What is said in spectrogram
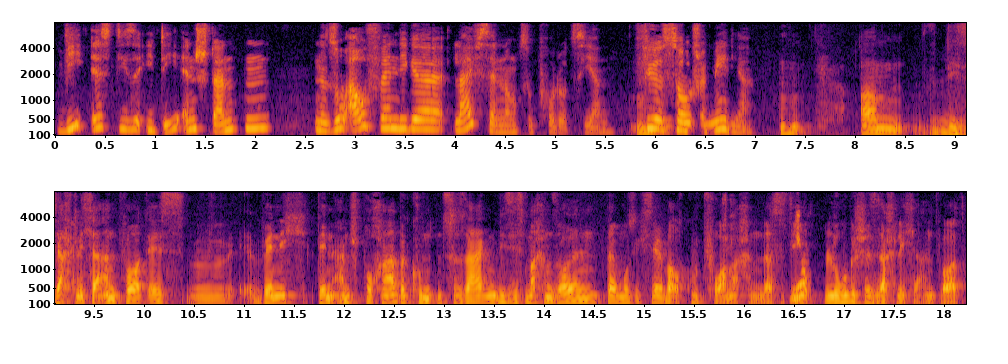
Wie ist diese Idee entstanden, eine so aufwendige Live-Sendung zu produzieren für mhm. Social Media? Mhm. Ähm, die sachliche Antwort ist, wenn ich den Anspruch habe, Kunden zu sagen, wie sie es machen sollen, dann muss ich selber auch gut vormachen. Das ist die ja. logische, sachliche Antwort.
